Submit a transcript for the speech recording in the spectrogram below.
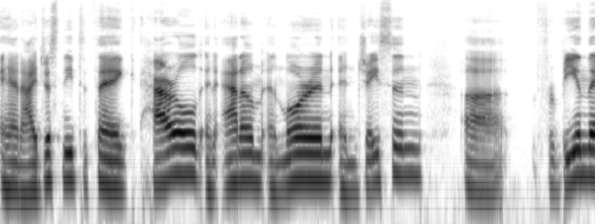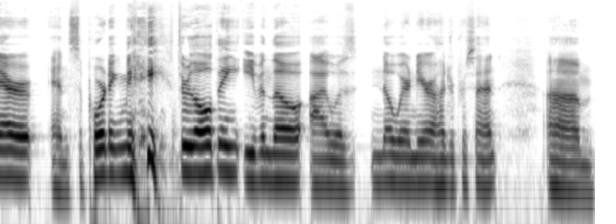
and I just need to thank Harold and Adam and Lauren and Jason. Uh, for being there and supporting me through the whole thing, even though I was nowhere near 100%. Um,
